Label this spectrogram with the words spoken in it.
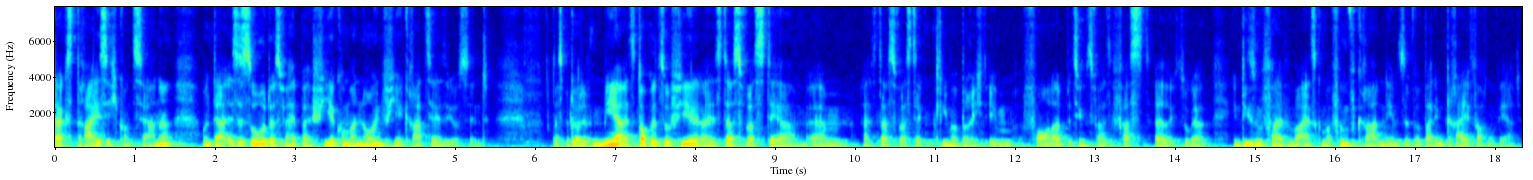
DAX 30 Konzerne. Und da ist es so, dass wir halt bei 4,94 Grad Celsius sind. Das bedeutet mehr als doppelt so viel als das, was der, ähm, als das, was der Klimabericht eben fordert, beziehungsweise fast, also sogar in diesem Fall, wenn wir 1,5 Grad nehmen, sind wir bei dem dreifachen Wert.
